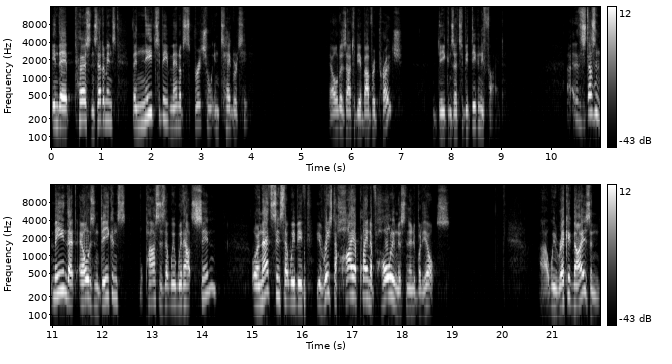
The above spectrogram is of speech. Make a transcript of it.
in their persons. That means they need to be men of spiritual integrity. The Elders are to be above reproach, deacons are to be dignified. Uh, this doesn't mean that elders and deacons or pastors that we're without sin, or in that sense that we've reached a higher plane of holiness than anybody else. Uh, we recognize, and,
